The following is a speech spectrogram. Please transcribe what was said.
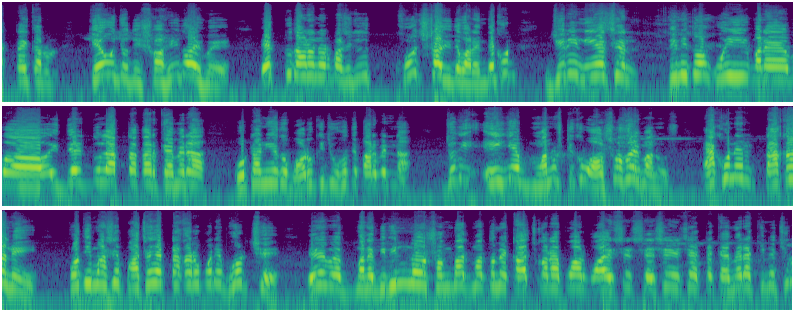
একটাই কারণ, কেউ যদি সহৃদয় হয়ে একটু দাঁড়ানোর পাশে যদি খোঁজটা দিতে পারেন, দেখুন যিনি নিয়েছেন, তিনি তো ওই মানে ওই দেড় দু লাখ টাকার ক্যামেরা, ওটা নিয়ে তো বড় কিছু হতে পারবেন না। যদি এই যে মানুষটি খুব অসহায় মানুষ এখন এর টাকা নেই, প্রতি মাসে পাঁচ হাজার টাকার উপরে ভরছে এ মানে বিভিন্ন সংবাদ মাধ্যমে কাজ করার পর বয়সের শেষে এসে একটা ক্যামেরা কিনেছিল।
